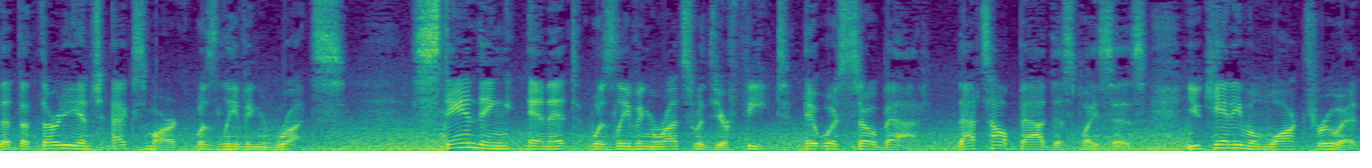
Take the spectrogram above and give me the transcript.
that the 30 inch Exmark was leaving ruts. Standing in it was leaving ruts with your feet. It was so bad. That's how bad this place is. You can't even walk through it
